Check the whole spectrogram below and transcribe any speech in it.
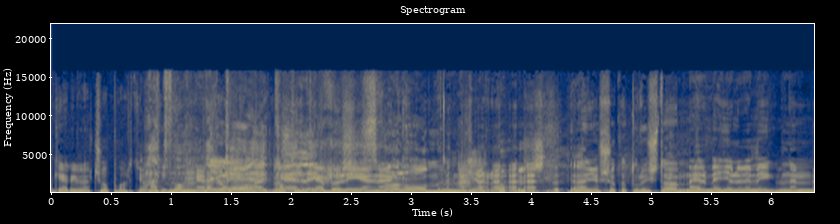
gerilla csoportja, Hát akik van, ebből, jó, hát most akik kell ebből egy kis élnek. izgalom. Nagyon sok a turista, mert egyelőre még nem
